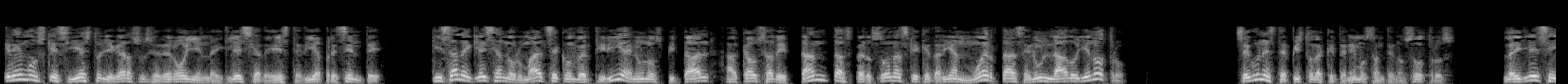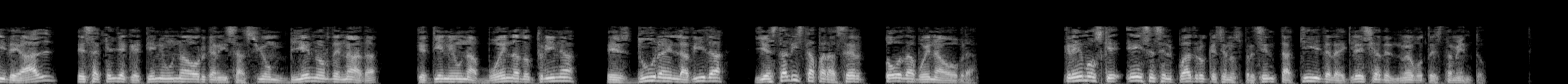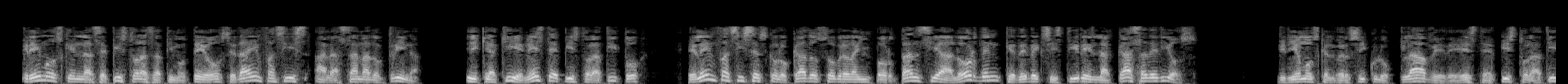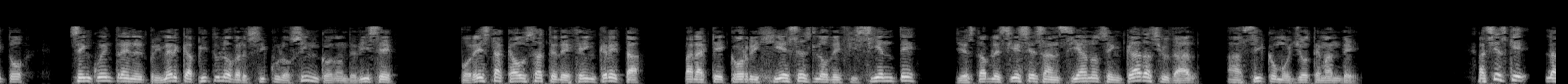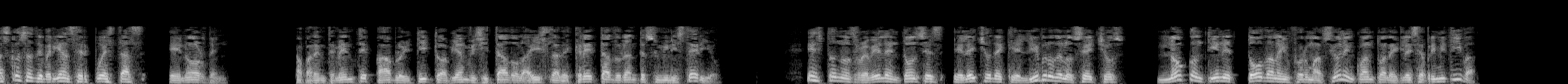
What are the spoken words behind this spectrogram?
Creemos que si esto llegara a suceder hoy en la iglesia de este día presente, quizá la iglesia normal se convertiría en un hospital a causa de tantas personas que quedarían muertas en un lado y en otro. Según esta epístola que tenemos ante nosotros, la iglesia ideal es aquella que tiene una organización bien ordenada, que tiene una buena doctrina, es dura en la vida y está lista para hacer toda buena obra. Creemos que ese es el cuadro que se nos presenta aquí de la iglesia del Nuevo Testamento. Creemos que en las epístolas a Timoteo se da énfasis a la sana doctrina, y que aquí en esta epístola a Tito, el énfasis es colocado sobre la importancia al orden que debe existir en la casa de Dios. Diríamos que el versículo clave de esta epístola a Tito se encuentra en el primer capítulo, versículo cinco, donde dice, Por esta causa te dejé en Creta, para que corrigieses lo deficiente y establecieses ancianos en cada ciudad, así como yo te mandé. Así es que las cosas deberían ser puestas en orden. Aparentemente Pablo y Tito habían visitado la isla de Creta durante su ministerio. Esto nos revela entonces el hecho de que el libro de los Hechos no contiene toda la información en cuanto a la iglesia primitiva.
